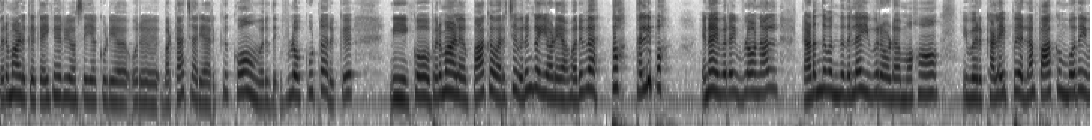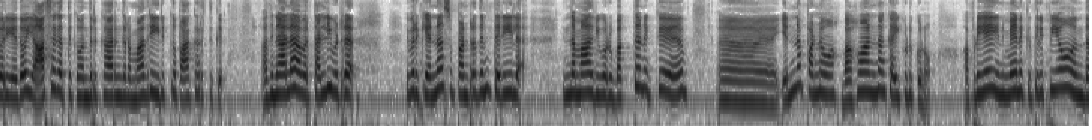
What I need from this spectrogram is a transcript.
பெருமாளுக்கு கைங்கரியம் செய்யக்கூடிய ஒரு பட்டாச்சாரியாருக்கு கோவம் வருது. இவ்வளோ கூட்டம் இருக்குது நீ கோ பெருமாளை பார்க்க வரைச்ச வெறுங்கையோடையா வருவ? போ தள்ளிப்போ ஏன்னா இவர் இவ்வளோ நாள் நடந்து வந்ததில் இவரோட முகம் இவர் களைப்பு எல்லாம் பார்க்கும்போது இவர் ஏதோ யாசகத்துக்கு வந்திருக்காருங்கிற மாதிரி இருக்குது பார்க்குறதுக்கு. அதனால அவர் தள்ளி விடுறார். இவருக்கு என்ன பண்ணுறதுன்னு தெரியல. இந்த மாதிரி ஒரு பக்தனுக்கு என்ன பண்ணுவோம் பகவான் தான் கை கொடுக்கணும். அப்படியே இனிமேல் எனக்கு திருப்பியும் இந்த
